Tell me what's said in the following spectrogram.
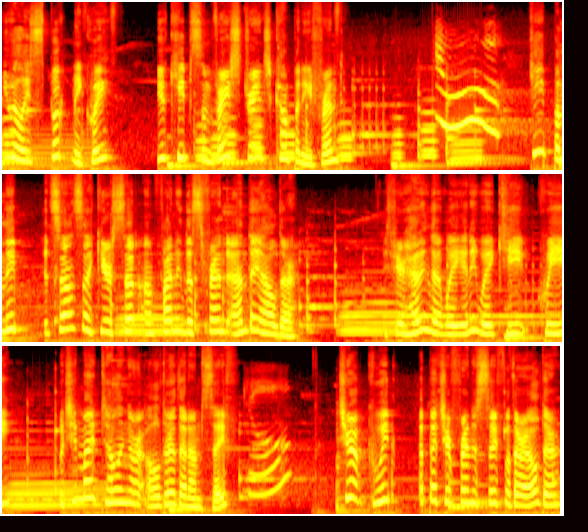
You really spooked me, Kui. You keep some very strange company, friend. Keep believe it sounds like you're set on finding this friend and the elder. If you're heading that way anyway, Ki Kui, would you mind telling our elder that I'm safe? Cheer up, Kui. I bet your friend is safe with our elder.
